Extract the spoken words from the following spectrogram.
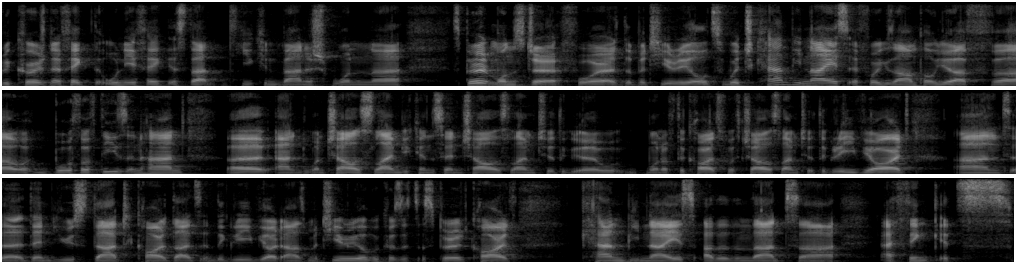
recursion effect. The only effect is that you can banish one uh, spirit monster for the materials, which can be nice if, for example, you have uh, both of these in hand uh, and one Chalislime, you can send Chalislime to the uh, one of the cards with Chalislime to the graveyard and uh, then use that card that's in the graveyard as material because it's a spirit card. Can be nice. Other than that, uh, I think it's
